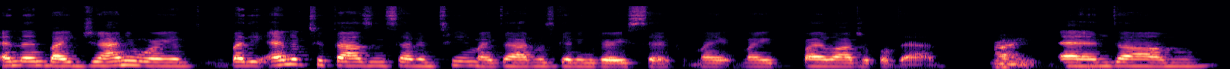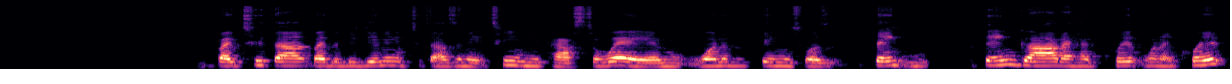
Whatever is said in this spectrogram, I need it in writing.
And then by January of by the end of 2017, my dad was getting very sick, my my biological dad. Right. And um by 2000 by the beginning of 2018 he passed away and one of the things was thank thank god i had quit when i quit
